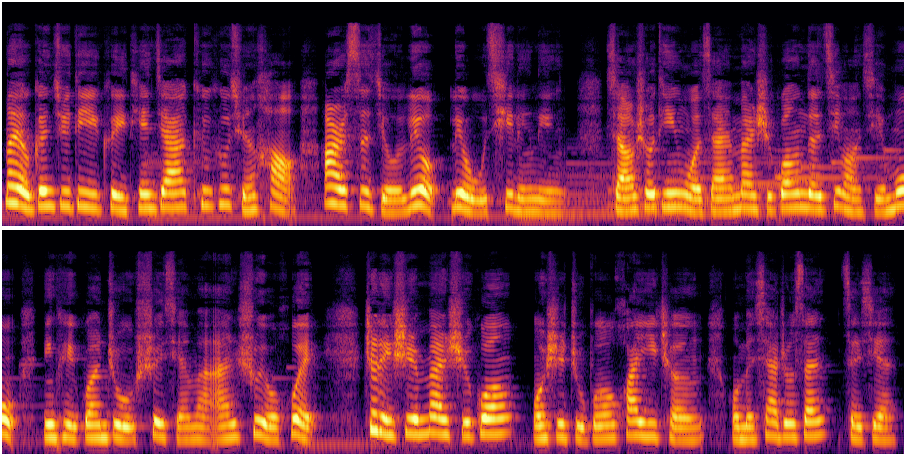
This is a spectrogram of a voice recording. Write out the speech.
漫友根据地可以添加 QQ 群号二四九六六五七零零。想要收听我在慢时光的既往节目，您可以关注睡前晚安。书友会，这里是慢时光，我是主播花一城，我们下周三再见。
